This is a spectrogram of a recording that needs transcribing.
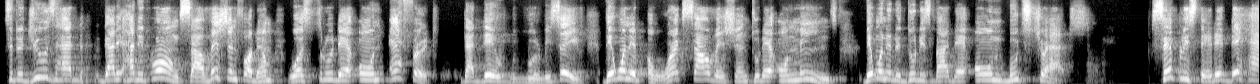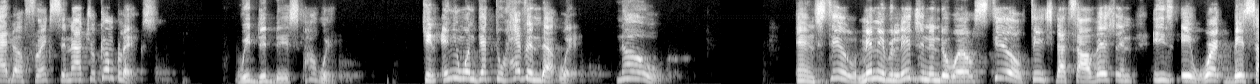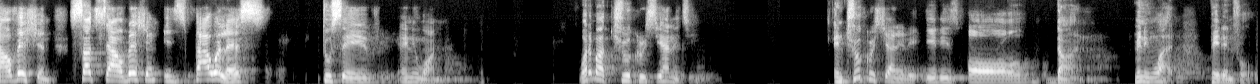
So the Jews had got it, had it wrong. Salvation for them was through their own effort that they will be saved. They wanted a work salvation to their own means. They wanted to do this by their own bootstraps. Simply stated, they had a Frank Sinatra complex. We did this our way. Can anyone get to heaven that way? No. And still, many religion in the world still teach that salvation is a work-based salvation. Such salvation is powerless to save anyone. What about true Christianity? In true Christianity, it is all done. Meaning what? Paid in full.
